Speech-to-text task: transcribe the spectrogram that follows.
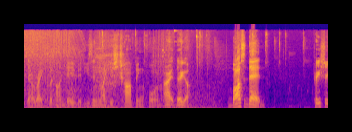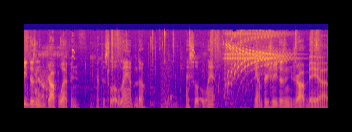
Use that right click on David. He's in like his chomping form. Alright, there you go. Boss dead. Pretty sure he doesn't drop weapon. Got this little lamp though. Nice little lamp. Yeah, I'm pretty sure he doesn't drop a uh,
